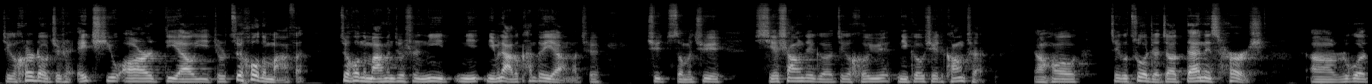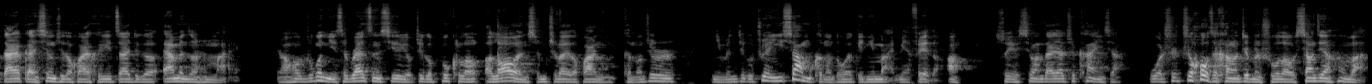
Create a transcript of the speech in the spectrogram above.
这个 hurdle 就是 H U R D L E，就是最后的麻烦。最后的麻烦就是你你你们俩都看对眼了，去去怎么去协商这个这个合约，negotiate contract。然后这个作者叫 Dennis Hirsch，啊，如果大家感兴趣的话，可以在这个 Amazon 上买。然后，如果你是 residency 有这个 book allowance 什么之类的话，你可能就是你们这个住院医项目可能都会给你买免费的啊。所以希望大家去看一下。我是之后才看到这本书的，我相见恨晚。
